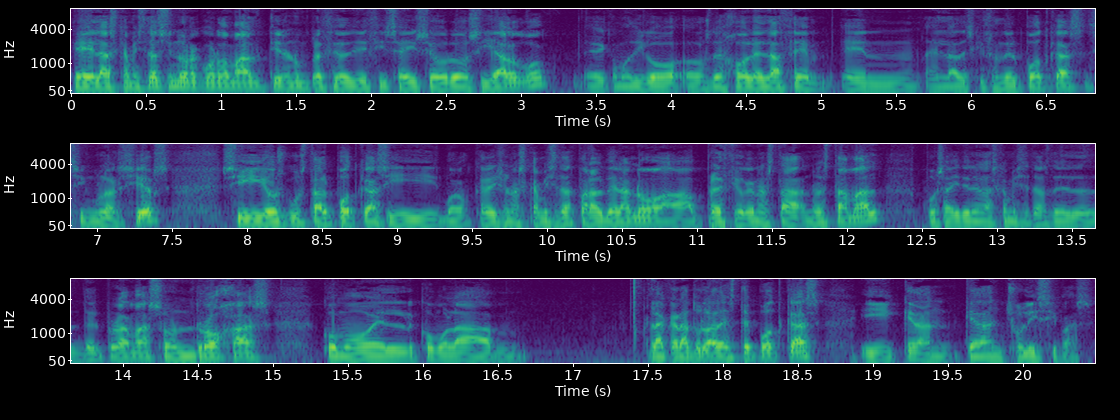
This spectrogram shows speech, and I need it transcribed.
Las camisetas, si no recuerdo mal, tienen un precio de 16 euros y algo. Como digo, os dejo el enlace en, en, la descripción del podcast Singular Shares. Si os gusta el podcast y bueno, queréis unas camisetas para el verano a precio que no está, no está mal, pues ahí tenéis las camisetas del, del programa. Son rojas como, el, como la, la carátula de este podcast y quedan, quedan chulísimas.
